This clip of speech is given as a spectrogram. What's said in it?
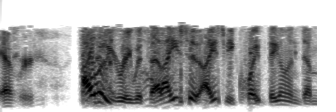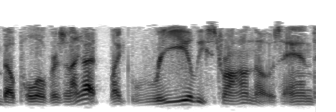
ever. I would agree with that. I used to I used to be quite big on dumbbell pullovers, and I got like really strong on those. And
